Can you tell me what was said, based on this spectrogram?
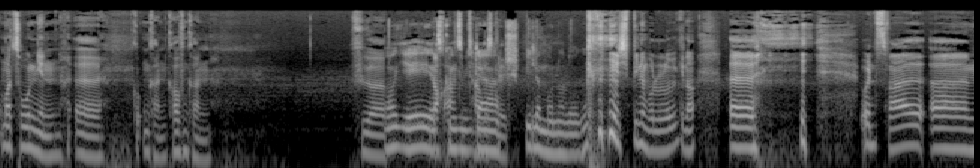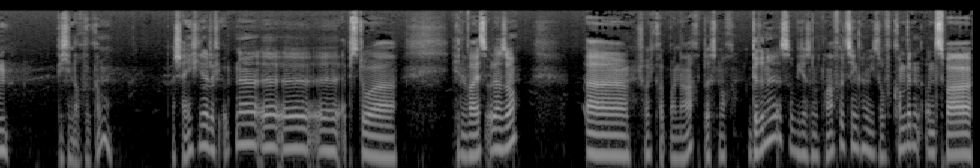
Amazonien äh, gucken kann, kaufen kann. Für Oh je, jetzt Noch akzeptables Geld. Spielemonologe. Spielemonologe, genau. Äh, und zwar, ähm, bin ich hier noch gekommen? Wahrscheinlich wieder durch irgendeine äh, äh, App Store Hinweis oder so. Äh, schau ich gerade mal nach, ob das noch drin ist, ob ich das noch nachvollziehen kann, wie ich so gekommen bin. Und zwar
